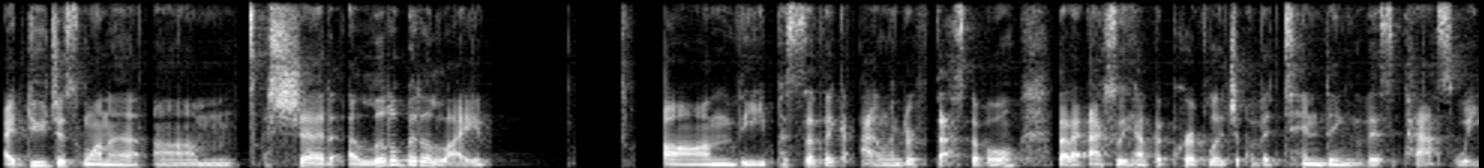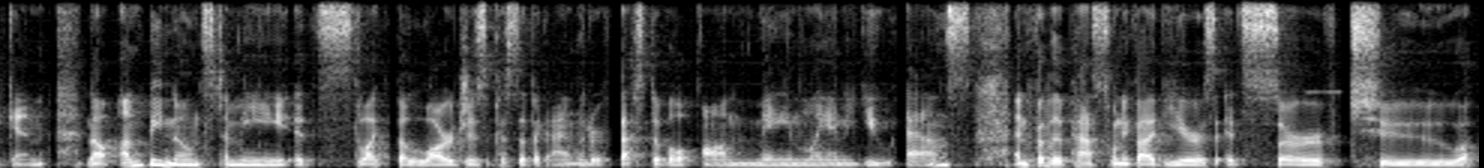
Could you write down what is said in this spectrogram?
I do just want to um, shed a little bit of light on the Pacific Islander Festival that I actually had the privilege of attending this past weekend. Now, unbeknownst to me, it's like the largest Pacific Islander festival on mainland US. And for the past 25 years, it's served to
